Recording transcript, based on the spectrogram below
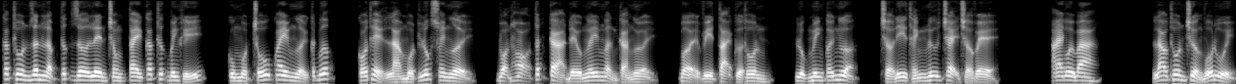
Các thôn dân lập tức giơ lên trong tay các thức binh khí, cùng một chỗ quay người cất bước, có thể là một lúc xoay người, bọn họ tất cả đều ngây ngẩn cả người, bởi vì tại cửa thôn, lục minh cưỡi ngựa, trở đi thánh nữ chạy trở về. Ai ôi ba! Lao thôn trưởng vỗ đùi,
